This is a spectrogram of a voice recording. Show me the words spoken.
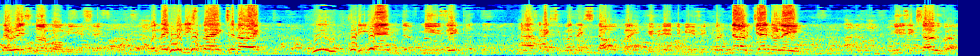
there is no more music. When they finish playing tonight, the end of music. Uh, actually, when they start playing, could be the end of music. But no, generally, music's over.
